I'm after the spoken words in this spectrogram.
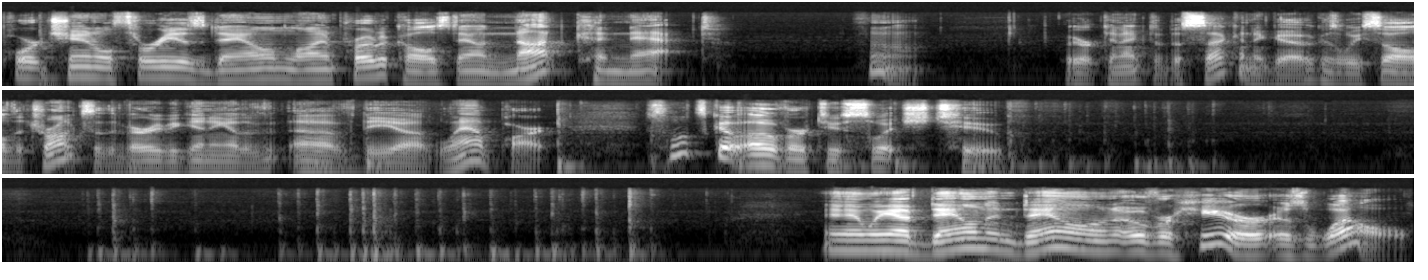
port channel 3 is down, line protocols down, not connect. Hmm. We were connected a second ago because we saw the trunks at the very beginning of the, of the uh, lab part. So let's go over to switch 2. And we have down and down over here as well.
